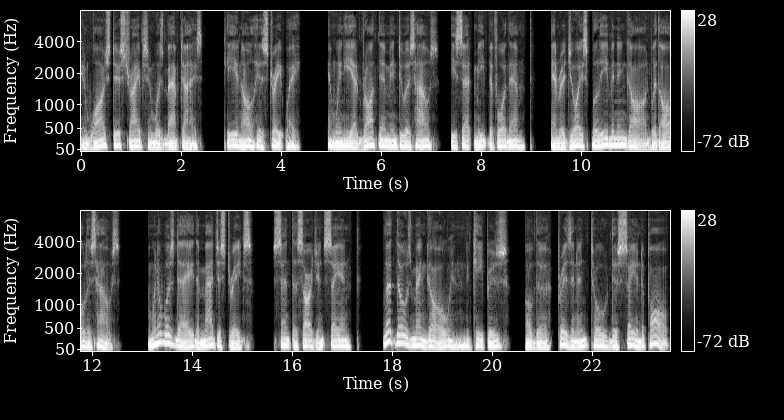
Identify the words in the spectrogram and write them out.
and washed their stripes, and was baptized, he and all his straightway. And when he had brought them into his house, he set meat before them, and rejoiced, believing in God with all his house. And when it was day, the magistrates sent the sergeants, saying, let those men go, and the keepers of the prison told this saying to Paul,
